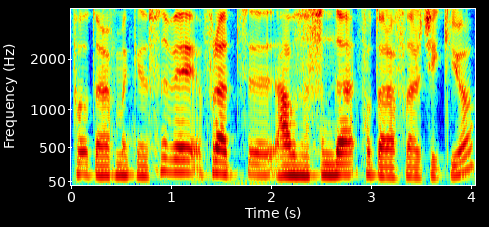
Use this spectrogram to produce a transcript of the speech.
fotoğraf makinesini ve Fırat e, Havzası'nda fotoğraflar çekiyor.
